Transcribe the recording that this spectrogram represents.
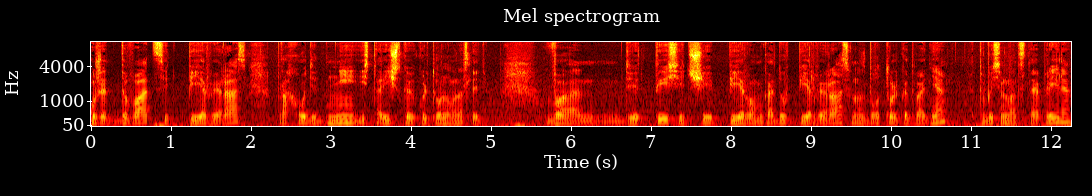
уже 21 раз проходят дни исторического и культурного наследия. В 2001 году первый раз у нас было только два дня, это 18 апреля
